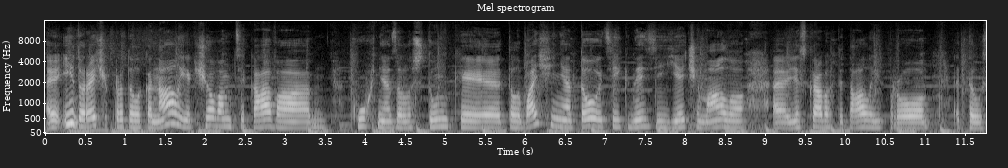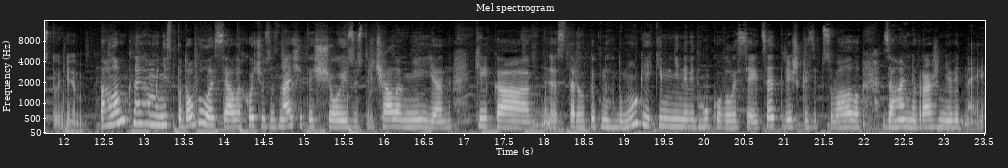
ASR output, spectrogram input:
Е, І, до речі, про телеканал, якщо вам цікава кухня, залаштунки телебачення, то у цій книзі є чимало е, яскравих деталей про телестудію. Загалом книга мені сподобалася, але хочу зазначити, що і зустрічала в ній я кілька е, стереотипних думок, які мені не відгукувалися, і це трішки зіпсувало загальне враження від неї.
